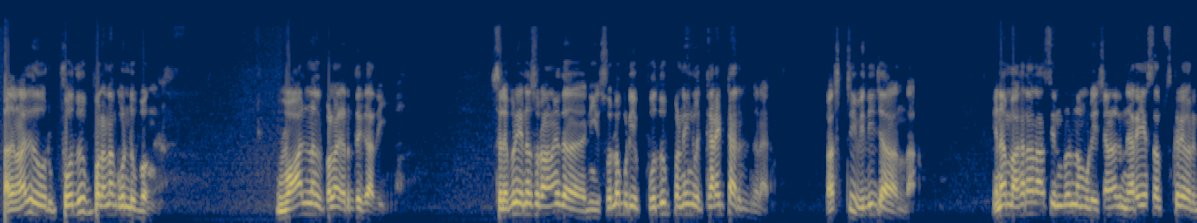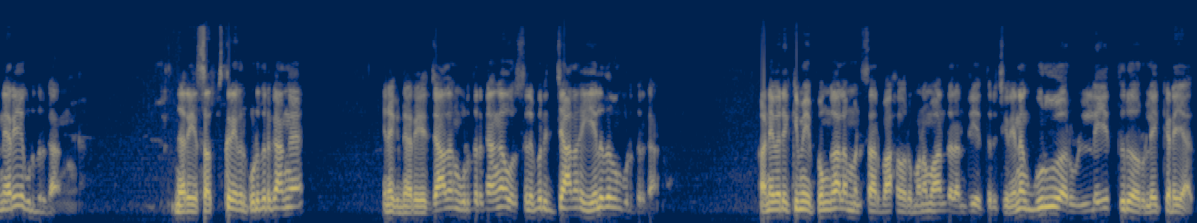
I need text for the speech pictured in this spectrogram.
அதனால இது ஒரு பொது பலனா கொண்டு போங்க. வாழ்நாள் பலன் எடுத்துக்காதீங்க. சில பேர் என்ன சொல்கிறாங்கன்னா இதை நீங்க சொல்லக்கூடிய பொது பலன்கள் கரெக்டா இருக்குங்கிறாங்க. ஃபஸ்ட்டு விதிஜாதம் தான். ஏன்னா மகர ராசி என்பது நம்முடைய சேனலுக்கு நிறைய சப்ஸ்கிரைபர் நிறைய கொடுத்துருக்காங்க. நிறைய சப்ஸ்கிரைபர் கொடுத்துருக்காங்க. எனக்கு நிறைய ஜாதகம் கொடுத்துருக்காங்க. ஒரு சில பேர் ஜாதகம் எழுதவும் கொடுத்துருக்காங்க. அனைவருக்குமே பொங்காலம்மன் சார்பாக ஒரு மனமார்ந்த நன்றியை தெரிவிச்சுக்கிறேன். ஏன்னா குரு அருள் திரு அருளே கிடையாது.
